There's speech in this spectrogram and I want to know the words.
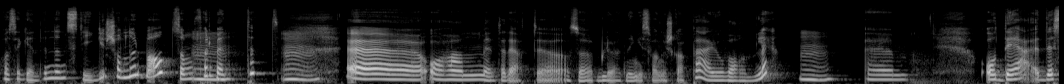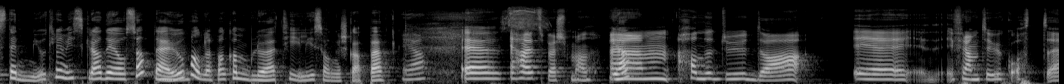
HCG-en din den stiger som normalt, som forventet. Mm. Eh, og han mente det at eh, altså, blødning i svangerskapet er jo vanlig. Mm. Um, og det, det stemmer jo til en viss grad, det også. Det er Mm. jo vanlig at man kan blø tidlig i svangerskapet. Ja. Eh, Jeg har et spørsmål. Ja. Um, hadde du da, eh, fram til uke åtte,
